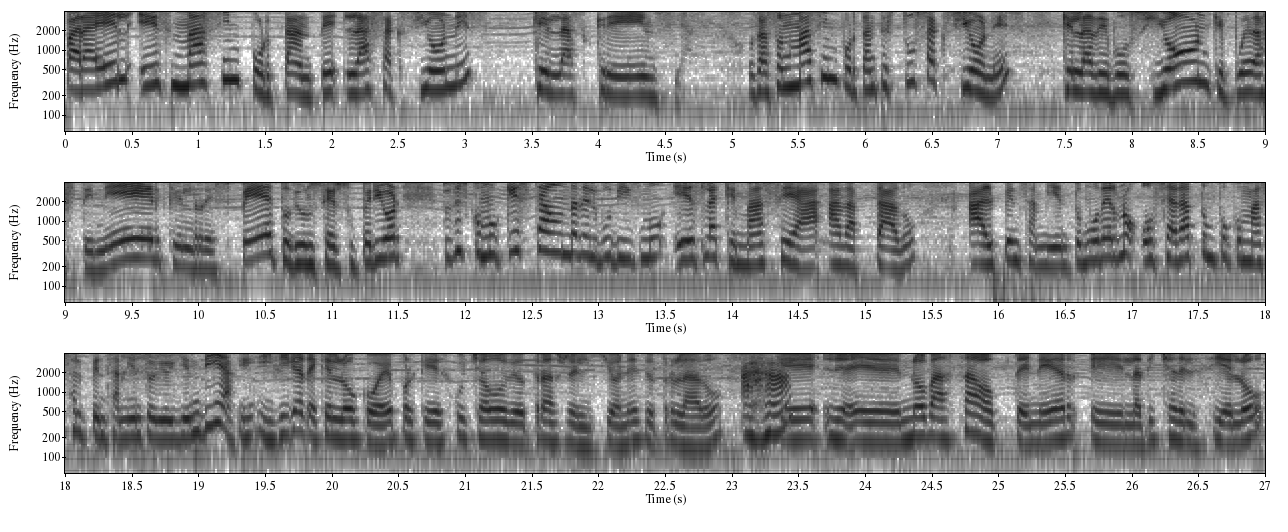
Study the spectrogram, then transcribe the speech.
para él es más importante las acciones que las creencias. O sea, son más importantes tus acciones que la devoción que puedas tener, que el respeto de un ser superior. Entonces, como que esta onda del budismo es la que más se ha adaptado al pensamiento moderno o se adapta un poco más al pensamiento de hoy en día. Y, y fíjate qué loco, ¿eh? Porque he escuchado de otras religiones, de otro lado, Ajá. que eh, no vas a obtener eh, la dicha del cielo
